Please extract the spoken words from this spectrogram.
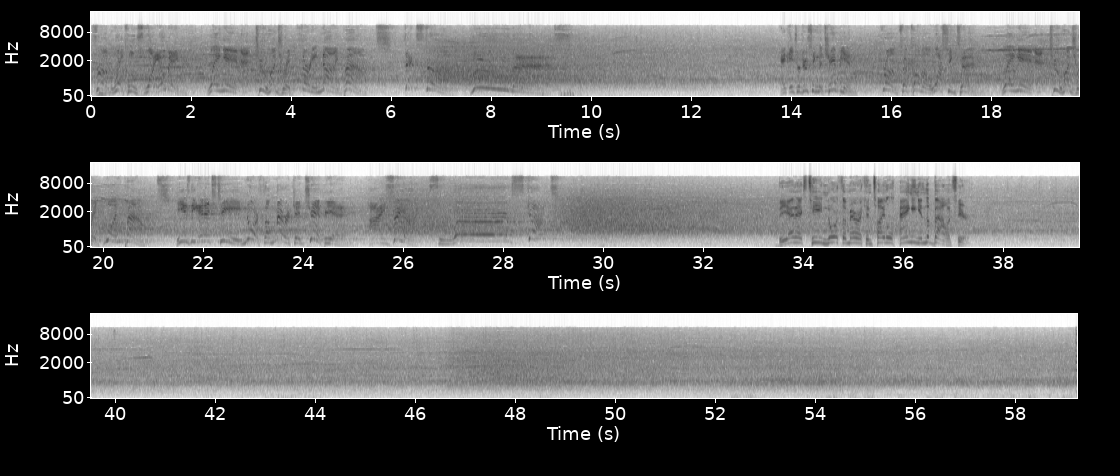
from Recluse, Wyoming, weighing in at 239 pounds, Dexter Lumis. And introducing the champion from Tacoma, Washington, weighing in at 201 pounds. He is the NXT North American Champion, Isaiah Swerve The NXT North American title hanging in the balance here.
